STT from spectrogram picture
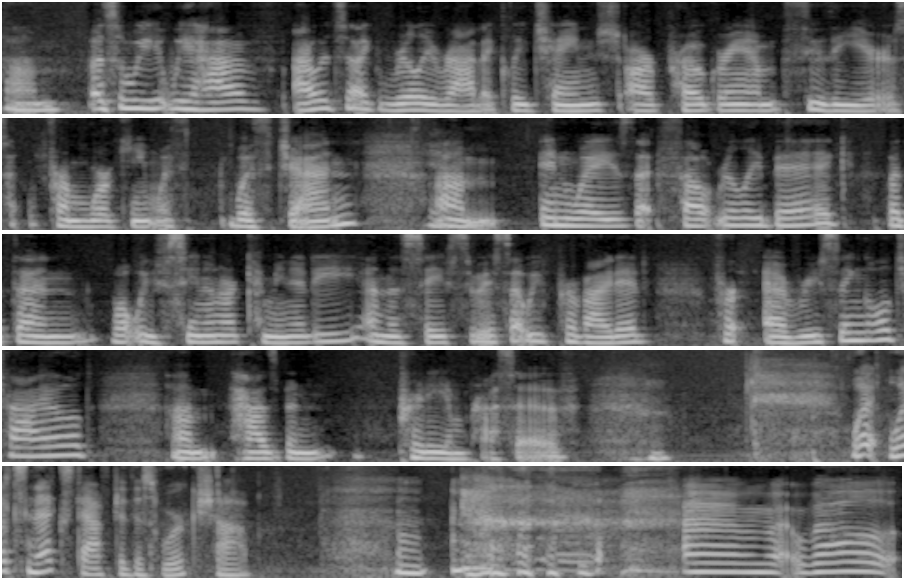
Um, but so we, we have, I would say, like really radically changed our program through the years from working with, with Jen. Yeah. Um, in ways that felt really big, but then what we've seen in our community and the safe space that we've provided for every single child um, has been pretty impressive. Mm-hmm. What, what's next after this workshop? um, well,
